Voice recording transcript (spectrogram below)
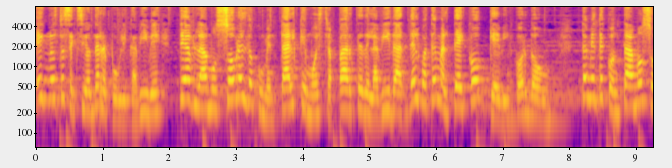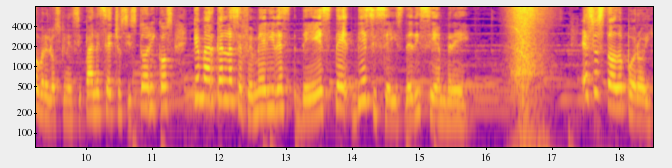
En nuestra sección de República Vive te hablamos sobre el documental que muestra parte de la vida del guatemalteco Kevin Cordón. También te contamos sobre los principales hechos históricos que marcan las efemérides de este 16 de diciembre. Eso es todo por hoy.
